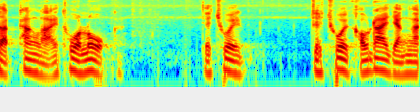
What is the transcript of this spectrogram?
สัตว์ทั้งหลายทั่วโลก จะช่วยจะช่วยเขาได้อย่างไง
